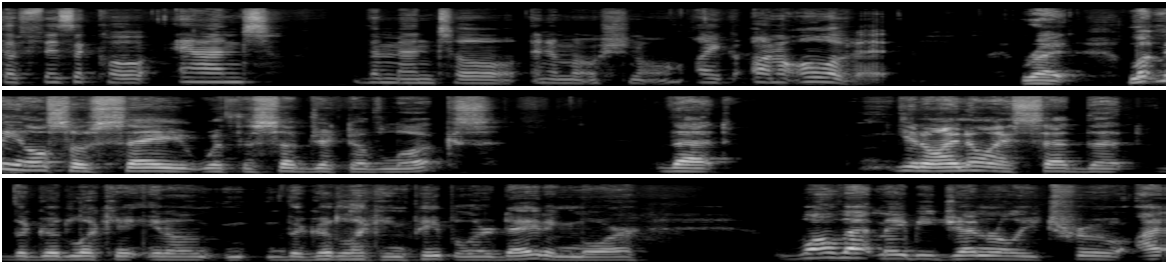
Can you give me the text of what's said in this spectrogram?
the physical and the mental and emotional, like on all of it? Right. Let me also say, with the subject of looks, that you know, I know I said that the good looking, you know, the good looking people are dating more. while that may be generally true, I,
